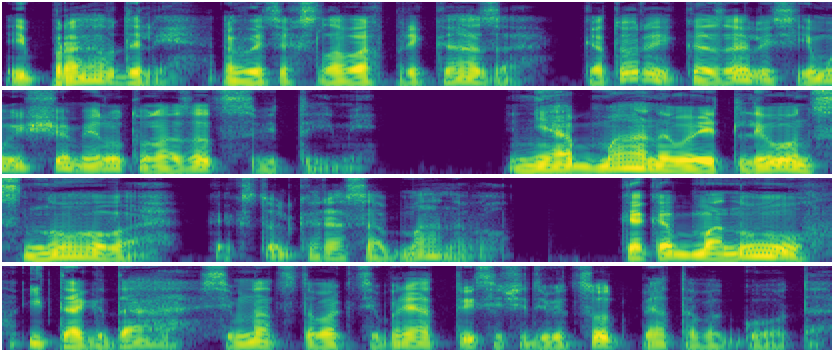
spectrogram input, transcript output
И правда ли в этих словах приказа, которые казались ему еще минуту назад святыми? Не обманывает ли он снова, как столько раз обманывал? Как обманул и тогда, 17 октября 1905 года.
